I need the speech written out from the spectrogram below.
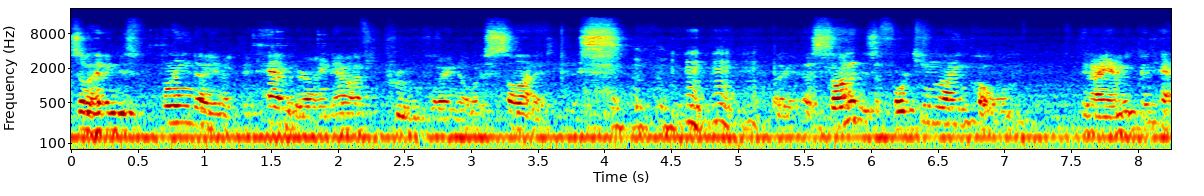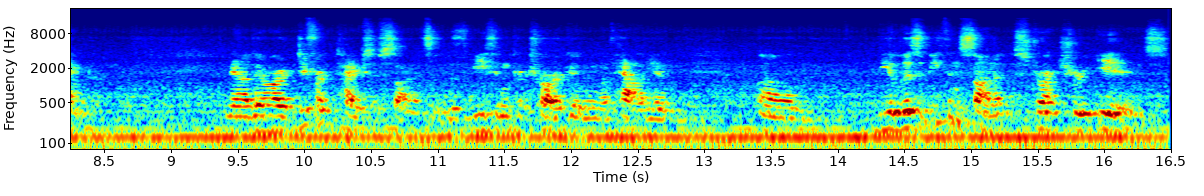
so having explained iambic pentameter, I now have to prove that I know what a sonnet is. A sonnet is a 14-line poem in iambic pentameter. Now, there are different types of sonnets, Elizabethan, Petrarchan, Italian. Um, the Elizabethan sonnet structure is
